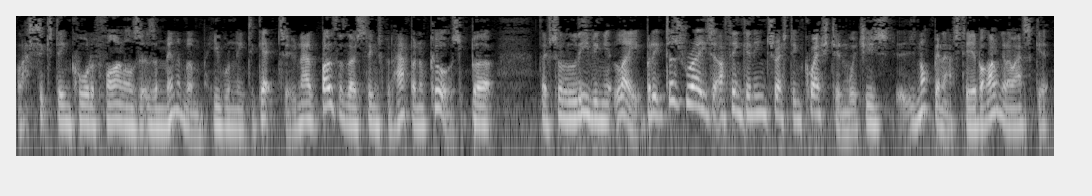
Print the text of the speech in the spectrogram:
last 16 quarterfinals as a minimum he will need to get to. Now, both of those things could happen, of course, but they're sort of leaving it late. But it does raise, I think, an interesting question, which is, not been asked here, but I'm going to ask it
